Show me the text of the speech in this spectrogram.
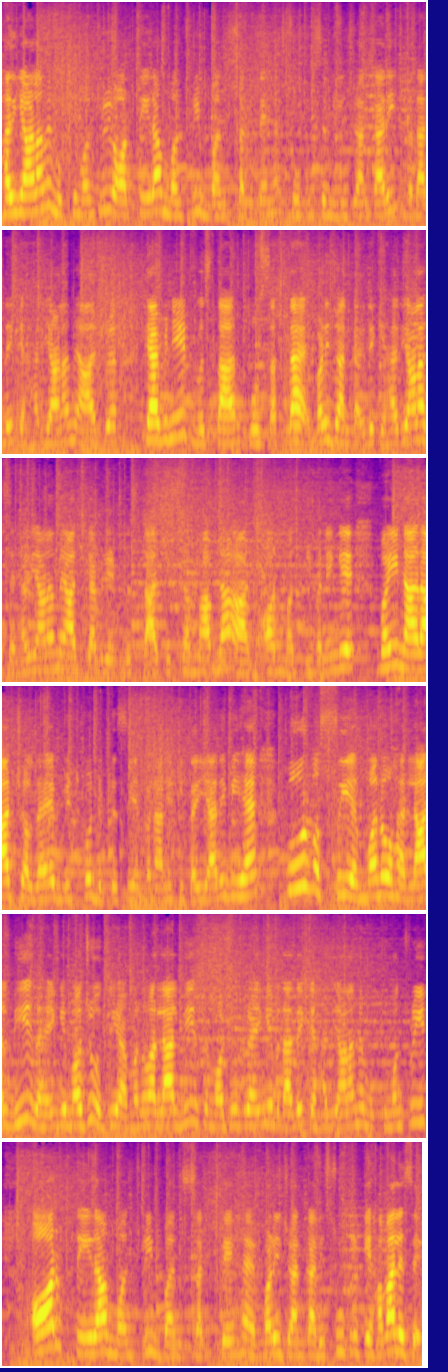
हरियाणा में मुख्यमंत्री और तेरह मंत्री बन सकते हैं। सूत्र से मिली जानकारी, बता दें कि हरियाणा में आज कैबिनेट विस्तार हो सकता है। बड़ी जानकारी, देखिए, हरियाणा से। हरियाणा में आज कैबिनेट विस्तार की संभावना, आठ और मंत्री बनेंगे। वहीं नाराज़ चल रहे विज को डिप्टी सीएम बनाने की तैयारी भी है। पूर्व सीएम मनोहर लाल भी रहेंगे मौजूद। जी हाँ मनोहर लाल भी इसमें मौजूद रहेंगे। बता दें कि हरियाणा में मुख्यमंत्री और तेरह मंत्री बन सकते हैं। बड़ी जानकारी सूत्र के हवाले से।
